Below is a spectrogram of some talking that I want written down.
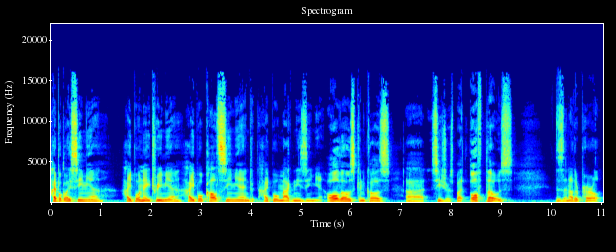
hypoglycemia, hyponatremia, hypocalcemia, and hypomagnesemia. All those can cause uh, seizures. But of those, this is another peril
